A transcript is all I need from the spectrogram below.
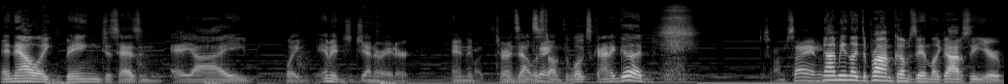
And now, like, Bing just has an AI, like, image generator. And it turns it's out with stuff that looks kind of good. So I'm saying. Now, I mean, like, the problem comes in, like, obviously you're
